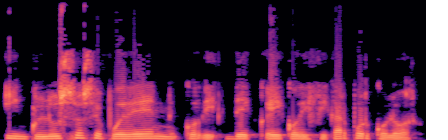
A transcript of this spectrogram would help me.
incluso se pueden codi- de- codificar por color.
